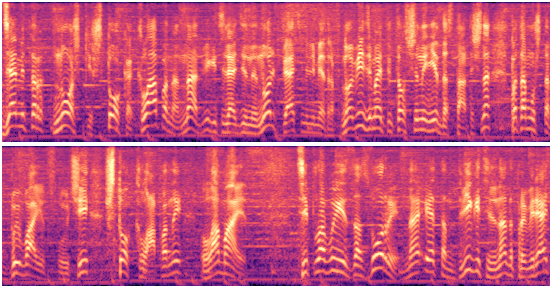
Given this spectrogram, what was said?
Диаметр ножки штока клапана на двигателе 1.0 5 мм. Но, видимо, этой толщины недостаточно, потому что бывают случаи, что клапаны ломает. Тепловые зазоры на этом двигателе надо проверять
